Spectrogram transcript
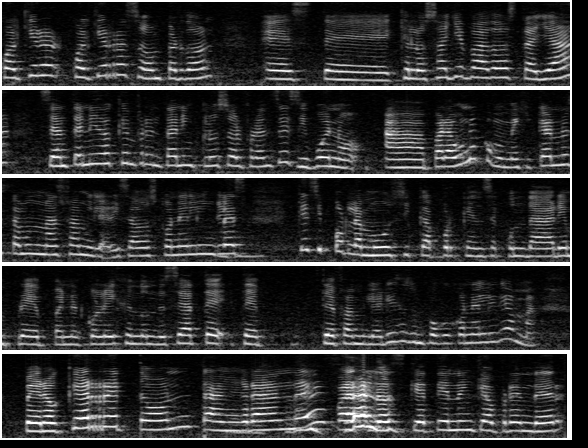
cualquier, cualquier razón, perdón, este, que los ha llevado hasta allá, se han tenido que enfrentar incluso al francés. Y bueno, para uno como mexicano estamos más familiarizados con el inglés, que si por la música, porque en secundaria, en prepa, en el colegio, en donde sea, te, te, te familiarizas un poco con el idioma. Pero qué retón tan grande para los que tienen que aprender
